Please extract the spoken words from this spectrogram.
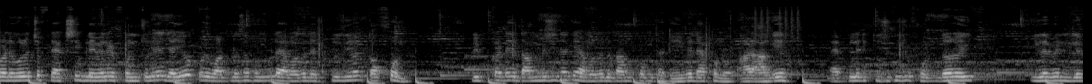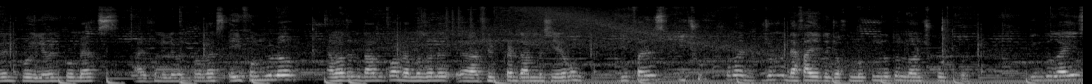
মানে এগুলো হচ্ছে ফ্ল্যাগশিপ লেভেলের ফোন চলে যায়। যাই হোক, ওই ওয়ান প্লাসের ফোনগুলো অ্যামাজন এক্সক্লুসিভ হয়। তখন ফ্লিপকার্টে দাম বেশি থাকে অ্যামাজনের দাম কম থাকে ইভেন এখনও আর আগে অ্যাপেলের কিছু কিছু ফোন ধরো ওই eleven eleven pro eleven pro max iPhone eleven pro max এই ফোনগুলো অ্যামাজনের দাম কম অ্যামাজনের ফ্লিপকার্ট দাম বেশি। এরকম ডিফারেন্স কিছু সময়ের জন্য দেখা যেত যখন নতুন নতুন লঞ্চ করতো। কিন্তু গাইজ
